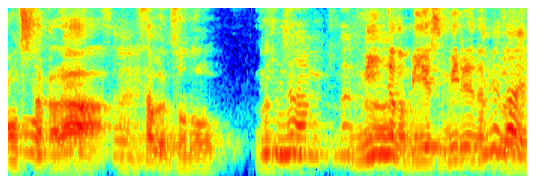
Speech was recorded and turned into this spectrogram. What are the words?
ン落ちたから多分その、みんな、みんなが BS 見れなくな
